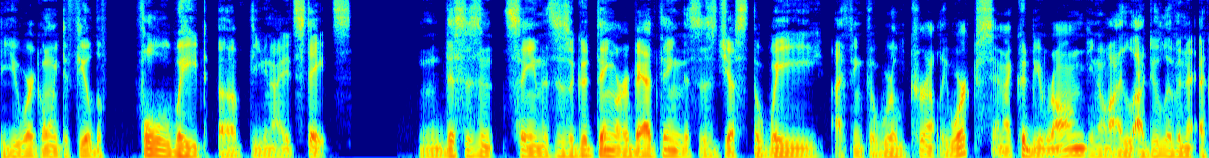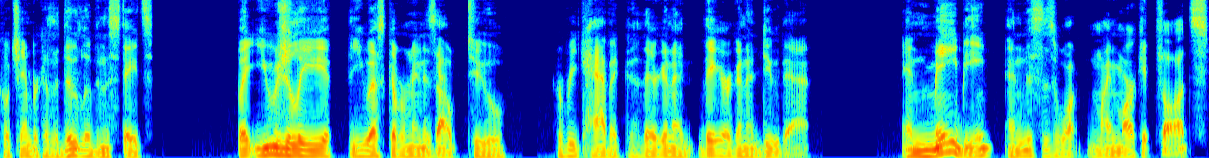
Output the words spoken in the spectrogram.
you are going to feel the full weight of the United States. Mm, this isn't saying this is a good thing or a bad thing. This is just the way I think the world currently works. And I could be wrong. You know, I, I do live in an echo chamber because I do live in the States. But usually if the US government is out to wreak havoc, they're going to, they are going to do that. And maybe, and this is what my market thoughts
